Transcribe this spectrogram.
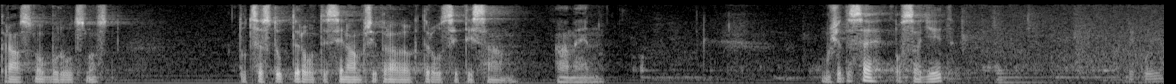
krásnou budoucnost. Tu cestu, kterou ty si nám připravil, kterou si ty sám. Amen. Můžete se posadit. Děkuji.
